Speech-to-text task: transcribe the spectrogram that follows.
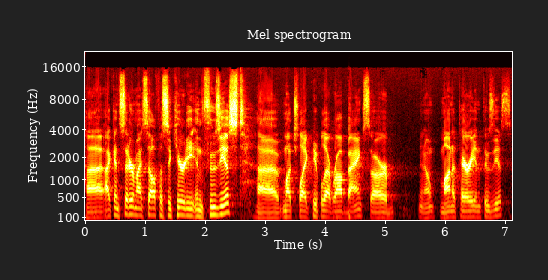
Uh, I consider myself a security enthusiast, uh, much like people that rob banks are, you know, monetary enthusiasts.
